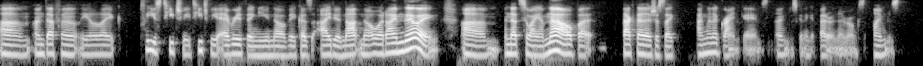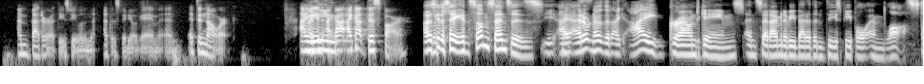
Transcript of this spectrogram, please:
Um, I'm definitely like, please teach me, teach me everything you know because I did not know what I'm doing. Um, and that's who I am now. But back then, it's just like I'm gonna grind games. I'm just gonna get better than everyone because I'm just I'm better at these people than at this video game, and it did not work. I I mean, I, got I got this far. I was going to say, in some senses, I, Yes. don't know that I, I ground games and said I'm going to be better than these people and lost.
